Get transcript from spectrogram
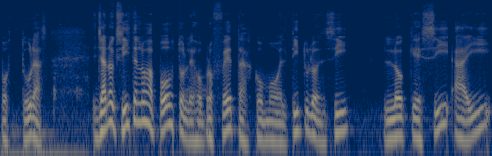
posturas. Ya no existen los apóstoles o profetas como el título en sí. Lo que sí hay,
